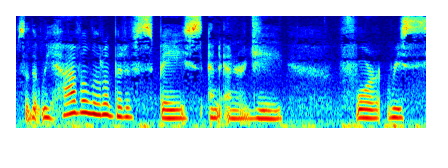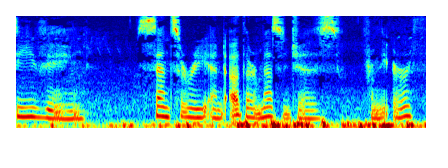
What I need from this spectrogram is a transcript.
so that we have a little bit of space and energy for receiving sensory and other messages from the earth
